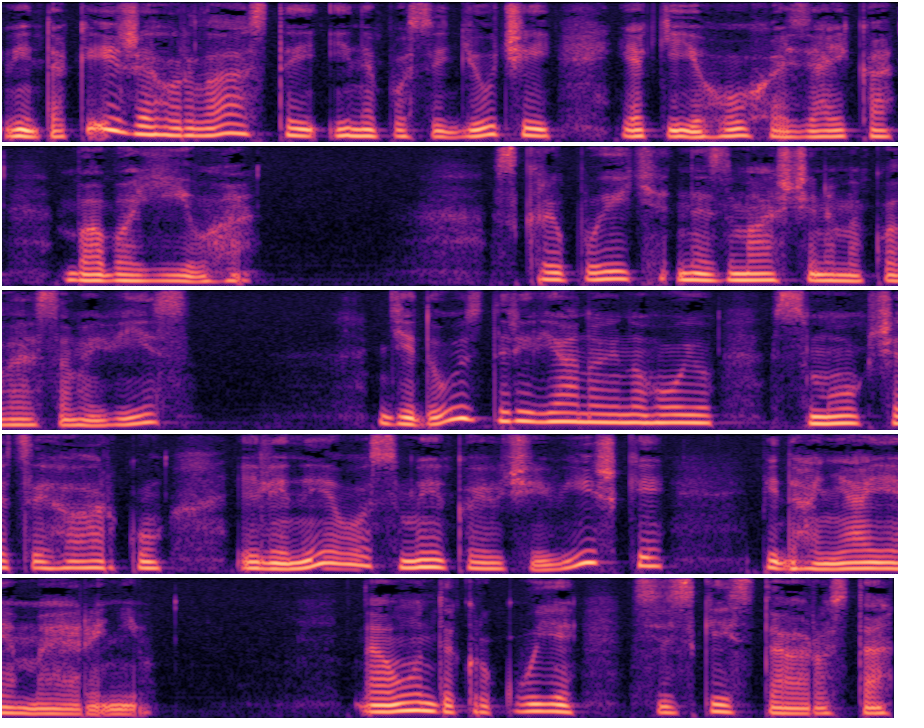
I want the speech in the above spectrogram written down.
Він такий же горластий і непосидючий, як і його хазяйка баба Ївга. Скрипить незмащеними колесами віз. Дідусь дерев'яною ногою смокче цигарку і ліниво смикаючи вішки, підганяє меренів. А он де крокує сільський староста,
